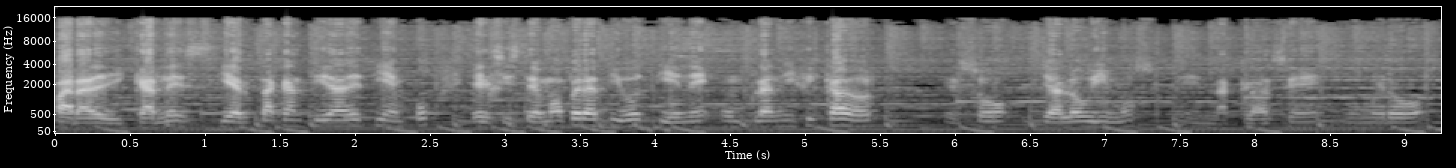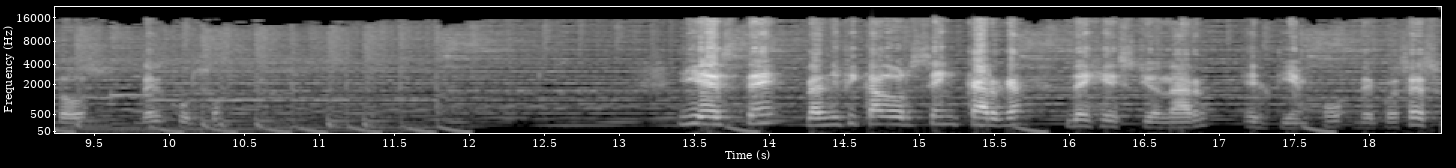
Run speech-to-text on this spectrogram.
Para dedicarle cierta cantidad de tiempo, el sistema operativo tiene un planificador, eso ya lo vimos en la clase número 2 del curso. Y este planificador se encarga de gestionar el tiempo de proceso.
